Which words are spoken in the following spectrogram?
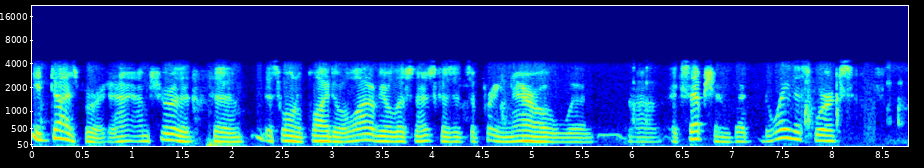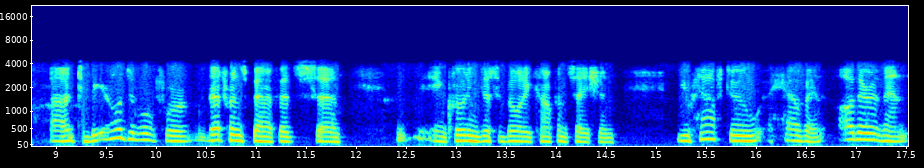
It does, Bert. I'm sure that uh, this won't apply to a lot of your listeners because it's a pretty narrow uh, uh, exception. But the way this works, uh, to be eligible for veterans benefits, uh, including disability compensation, you have to have an other than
